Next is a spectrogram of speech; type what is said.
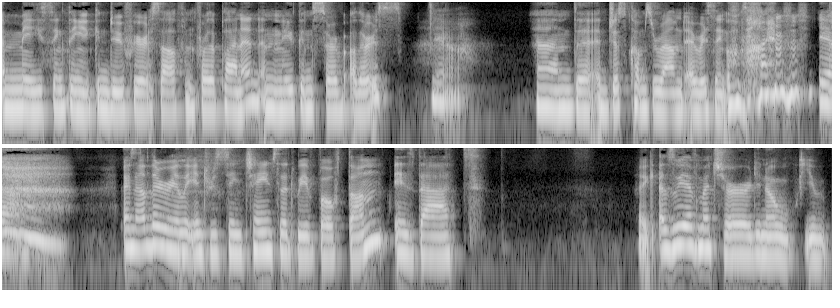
amazing thing you can do for yourself and for the planet, and you can serve others. Yeah. And uh, it just comes around every single time. Yeah. Another really interesting change that we've both done is that like as we have matured, you know, you,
